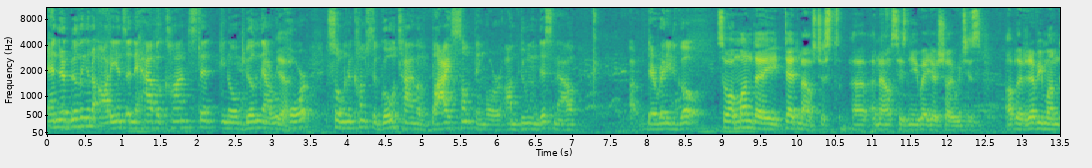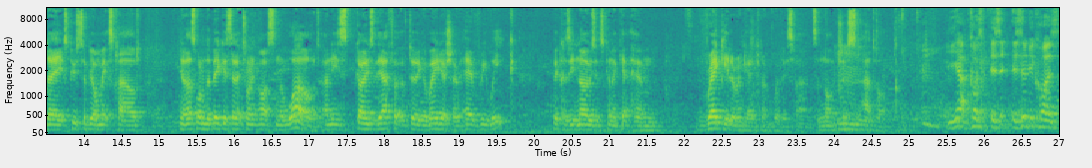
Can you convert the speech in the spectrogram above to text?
And they're building an audience, and they have a constant, you know, building that Yeah. rapport. So when it comes to go time of buy something or I'm doing this now, uh, they're ready to go. So on Monday, deadmau5 just uh, announced his new radio show, which is uploaded every Monday exclusively on Mixcloud. You know, that's one of the biggest electronic artists in the world, and he's going to the effort of doing a radio show every week because he knows it's going to get him regular engagement with his fans and not just Mm. ad hoc. Yeah, because is it, is it because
